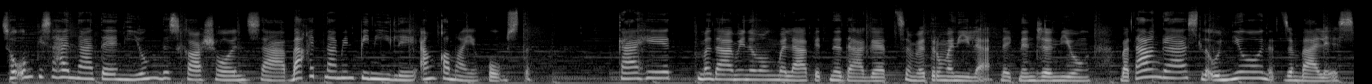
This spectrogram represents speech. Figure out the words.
So umpisahan natin yung discussion sa bakit namin pinili ang Kamaya Coast. Kahit madami namang malapit na dagat sa Metro Manila, like nandyan yung Batangas, La Union at Zambales.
